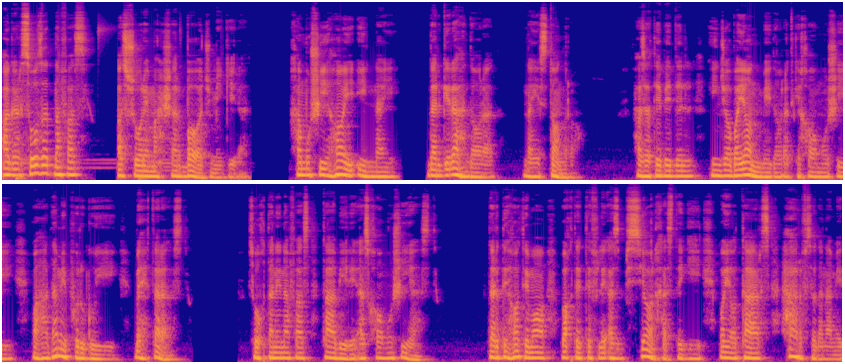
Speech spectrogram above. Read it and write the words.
اگر سوزد نفس از شور محشر باج می گیرد خموشی های این نی در گره دارد نیستان را. حضرت بدل اینجا بیان می دارد که خاموشی و عدم پرگویی بهتر است. سوختن نفس تعبیری از خاموشی است. در دهات ما وقت طفل از بسیار خستگی و یا ترس حرف زده نمی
